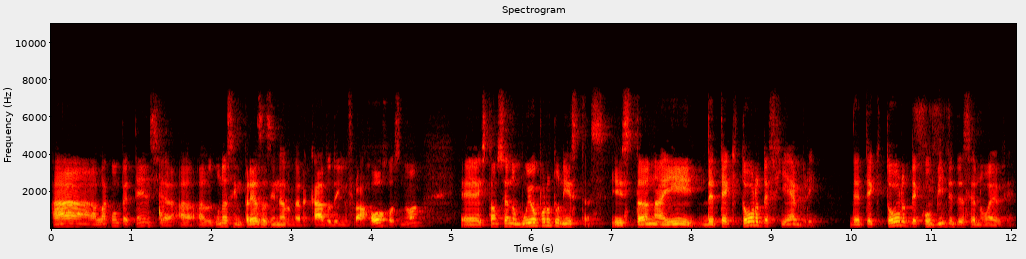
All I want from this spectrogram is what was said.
A la competencia, a, algunas empresas en el mercado de infrarrojos, ¿no? Eh, están siendo muy oportunistas y están ahí, detector de fiebre, detector de COVID-19.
